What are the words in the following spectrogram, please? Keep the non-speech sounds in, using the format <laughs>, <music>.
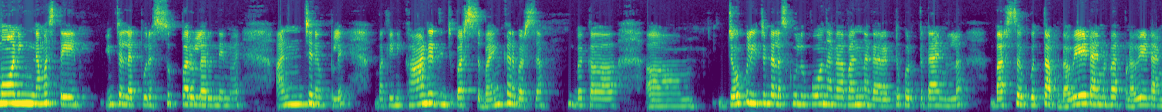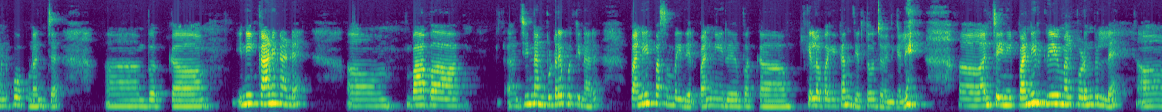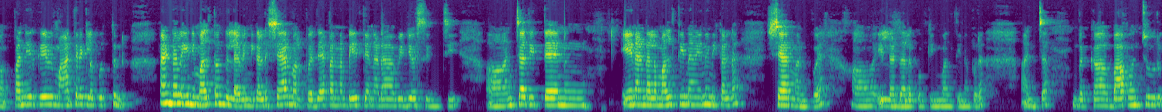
Guys good morning ನಮಸ್ತೆ ಇಂಚೆಲ್ಲರ್ ಪೂರ super ಉಲ್ಲರುಂದೆನ್ವೆ ಅಂಚನೆ ಉಪ್ಪುಲೆ ಬಕ ಇನಿ ಕಾಂಡೆಡ್ದಿಂಚು ಬರ್ಸ ಭಯಂಕರ ಬರ್ಸ ಬಕ ಜೋಕುಲು ಇಚ್ಚುಂಡಲ್ಲ ಸ್ಕೂಲು ಪೋನಾಗ ಬನ್ನಾಗ ಅಡ್ಡು ಪೊರ್ತು ಟೈಮ್ ಇಲ್ಲ ಬರ್ಸ ಗೊತ್ತಾಪುಂಡು ಅವೇ ಟೈಮ್ ಬರ್ಪುಂಡು ಅವೇ ಟೈಮ್ ಪೋಪುಂಡು ಅಂಚ ಆ, ಬೊಕ್ಕ ಇನಿ ಕಾಣೆ ಕಾಂಡೆ ಆ, ಬಾಬಾ ಚಿನ್ನನ್ ಬುಡ್ರೆ ಪುತ್ತಿನಾರು ಪನ್ನೀರ್ ಪಸಂಬ ಇದೆಯಲ್ಲ ಪನ್ನೀರ್ ಬೊಕ್ಕ ಕೆಲವು ಬಗೆ ಕಂದಿರ್ ಅಂಚೆ ಇನಿ ಪನ್ನೀರ್ ಗ್ರೇವಿ ಮಲ್ಪೊಡೊಂದುಲ್ಲೆ ಪನ್ನೀರ್ ಗ್ರೇವಿ ಮಾತ್ರೆಗಳ ಗೊತ್ತುಂಡು. ಆ್ಯಂಡಲ ಇನಿ ಮಲ್ತೊಂದುಲ್ಲ ಅವನಿಗಲ್ಡ ಶೇರ್ ಮಲ್ಪದೆ ಪನ್ನ ಬೇತೆನಡ ವಿಡಿಯೋಸ್ ಇಜ್ಜಿ ಆ, ಅಂಚದಿತ್ತೇನು ಏನಂಡಲ್ಲ ಮಲ್ತಿನವೇನು ನಿಕಲ್ಡ ಶೇರ್ ಮನ್ಪುವೆ ಇಲ್ಲಡ್ದಲ್ಲ ಕುಕ್ಕಿಂಗ್ ಮಲ್ತಿನ ಪುರ ಅಂಚ. ಬೊಕ್ಕ ಬಾಬು ಒಂಚೂರು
